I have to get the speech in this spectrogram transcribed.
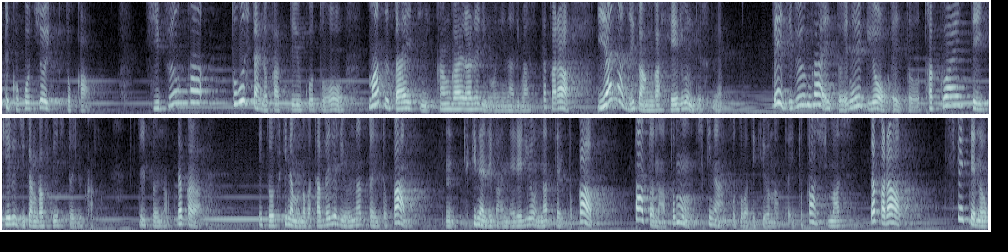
って心地よいとか自分がどうしたいのかっていうことをまず第一に考えられるようになります。だから嫌な時間が減るんですね。で自分が、えっと、エネルギーを、えっと、蓄えていける時間が増えるというか自分の。だから、えっと、好きなものが食べれるようになったりとか、うん、好きな時間寝れるようになったりとかパートナーとも好きなことができるようになったりとかします。だから全ての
